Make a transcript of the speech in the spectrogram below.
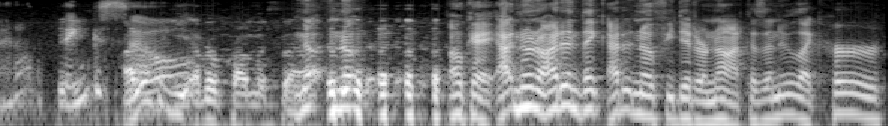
I don't think so. I don't think he ever promised that. No, no. Okay, I, no, no. I didn't think I didn't know if he did or not because I knew like her,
